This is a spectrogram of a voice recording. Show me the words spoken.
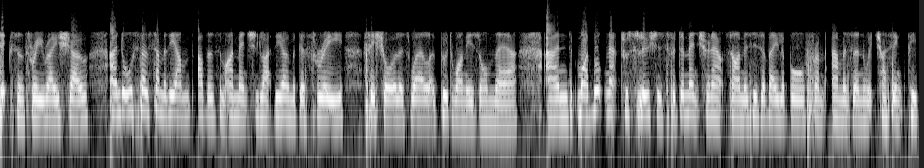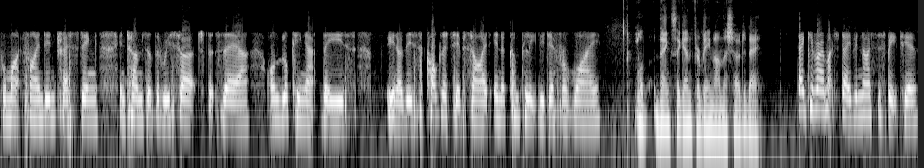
6 and 3 ratio, and also some of the um, others I mentioned, like the omega 3 fish oil as well. A good one is on there. And my book, Natural Solutions for Dementia and Alzheimer's Alzheimer's is available from Amazon, which I think people might find interesting in terms of the research that's there on looking at these you know, this cognitive side in a completely different way. Well, thanks again for being on the show today. Thank you very much, David. Nice to speak to you.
